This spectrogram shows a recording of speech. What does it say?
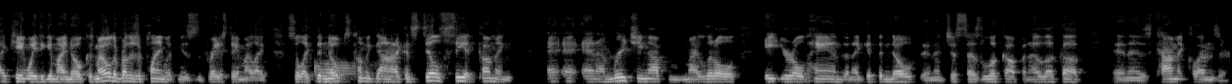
I- can't wait to get my note because my older brothers are playing with me. This is the greatest day of my life. So like the note's coming down, and I can still see it coming. And, and I'm reaching up my little eight-year-old hands, and I get the note, and it just says "Look up," and I look up, and it's Comet Cleanser,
